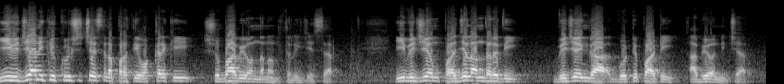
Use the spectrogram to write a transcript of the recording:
ఈ విజయానికి కృషి చేసిన ప్రతి ఒక్కరికి శుభాభివందనలు తెలియజేశారు. ఈ విజయం ప్రజలందరిది విజయంగా గొట్టిపాటి అభివర్ణించారు.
